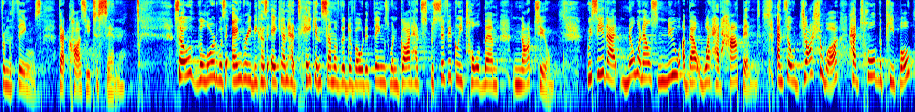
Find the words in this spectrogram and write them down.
from the things that cause you to sin. So the Lord was angry because Achan had taken some of the devoted things when God had specifically told them not to. We see that no one else knew about what had happened. And so Joshua had told the people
